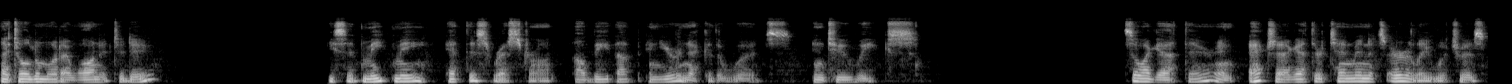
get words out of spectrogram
I told him what I wanted to do. He said, Meet me at this restaurant. I'll be up in your neck of the woods in two weeks. So I got there, and actually, I got there 10 minutes early, which was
